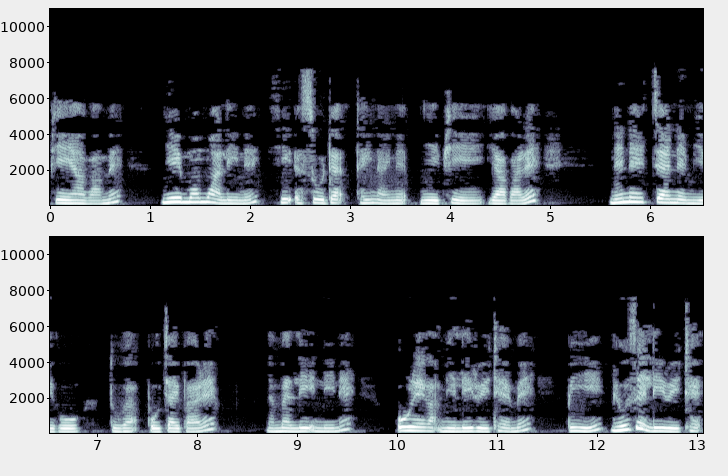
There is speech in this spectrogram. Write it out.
ပြင်ရပါမယ်။မြေမွှမွလေးနဲ့ရေအဆိုဓာတ်ထိန်းနိုင်တဲ့မြေဖြစ်ရင်ရပါတယ်။နည်းနည်းကြမ်းတဲ့မြေကိုသူကပိုကြိုက်ပါတယ်။နံပါတ်၄အနေနဲ့အိုးထဲကမြေလေးတွေထည့်မယ်။ပြီးရင်မျိုးစေ့လေးတွေထည့်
